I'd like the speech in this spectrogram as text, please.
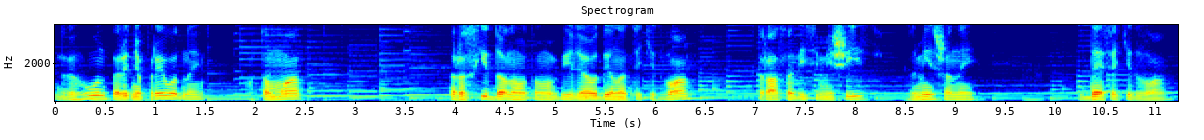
двигун, передньоприводний, автомат. Розхід даного автомобіля 11,2, траса 8,6, змішаний 10,2.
